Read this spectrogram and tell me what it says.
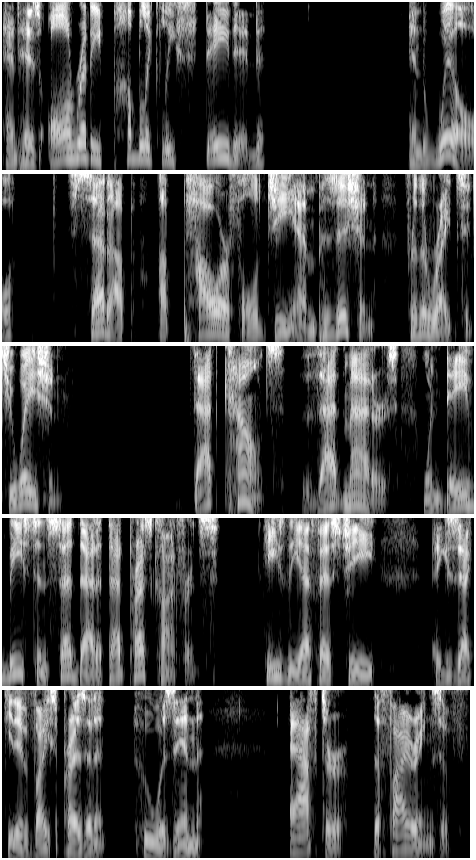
and has already publicly stated and will set up a powerful GM position for the right situation. That counts. That matters. When Dave Beeston said that at that press conference, he's the FSG executive vice president who was in after the firings of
